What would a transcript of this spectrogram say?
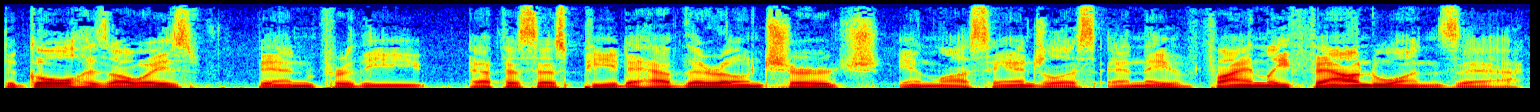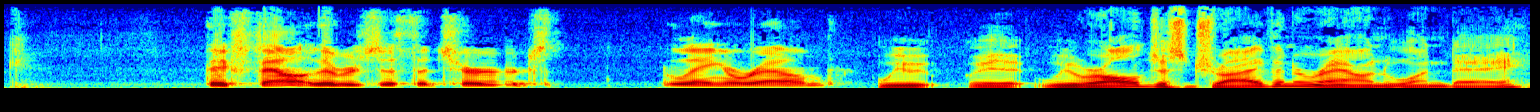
the goal has always been for the FSSP to have their own church in Los Angeles, and they've finally found one, Zach. They found there was just a church laying around. We we, we were all just driving around one day,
